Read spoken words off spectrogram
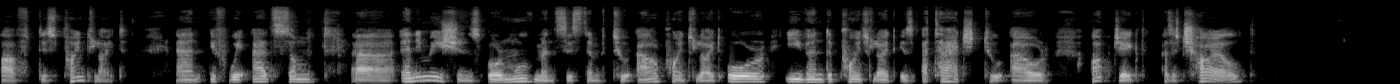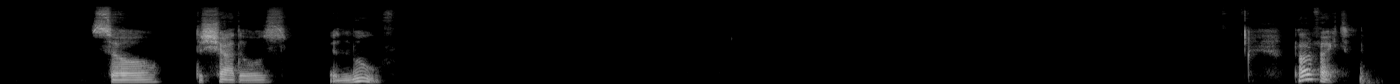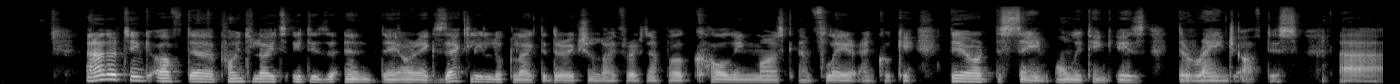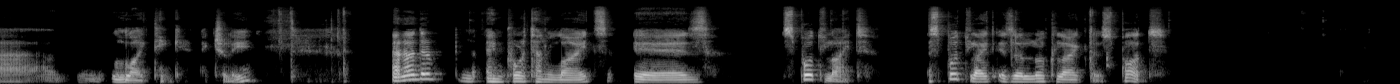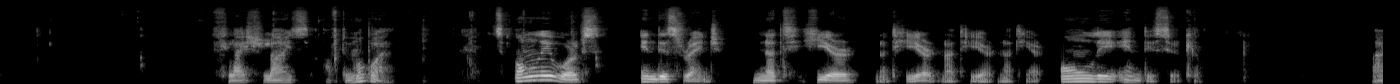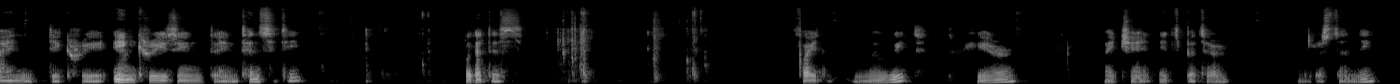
of this point light and if we add some uh, animations or movement system to our point light or even the point light is attached to our object as a child so the shadows will move. Perfect. Another thing of the point lights, it is and they are exactly look like the direction light. For example, culling mask and flare and cookie. They are the same. Only thing is the range of this uh, lighting actually. Another important light is spotlight. A spotlight is a look like the spot. Flashlights of the mobile. It only works in this range, not here, not here, not here, not here. Only in this circle. I'm increasing the intensity. Look at this if I move it to here I change it's better understanding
